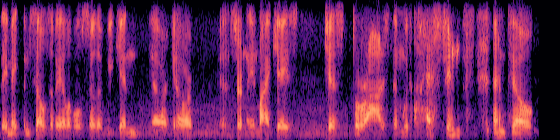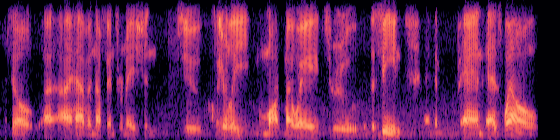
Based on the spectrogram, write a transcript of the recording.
they make themselves available so that we can, uh, you know, or uh, certainly in my case, just barrage them with questions until until I have enough information to clearly mark my way through the scene. And as well,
